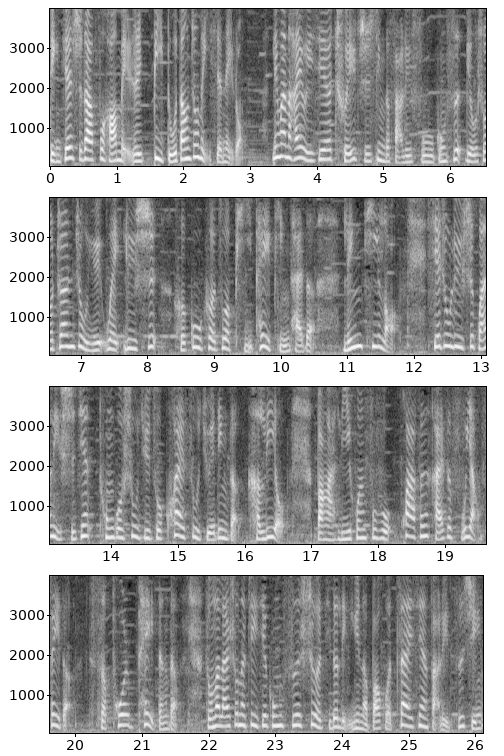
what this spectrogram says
顶尖十大富豪每日必读》当中的一些内容。另外呢，还有一些垂直性的法律服务公司，比如说专注于为律师和顾客做匹配平台的 Linky Law，协助律师管理时间，通过数据做快速决定的 Clio，帮啊离婚夫妇划分孩子抚养费的。Support Pay 等等。总的来说呢，这些公司涉及的领域呢，包括在线法律咨询、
